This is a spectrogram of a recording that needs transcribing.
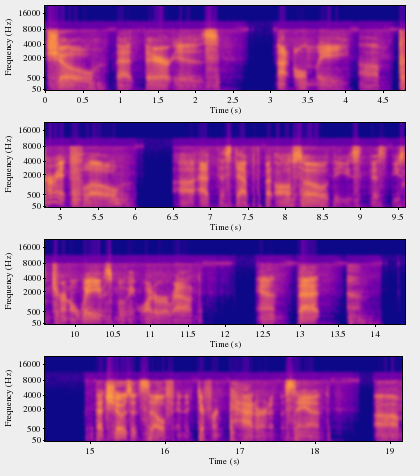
show that there is not only um, current flow uh, at this depth, but also these this, these internal waves moving water around, and that that shows itself in a different pattern in the sand. Um,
